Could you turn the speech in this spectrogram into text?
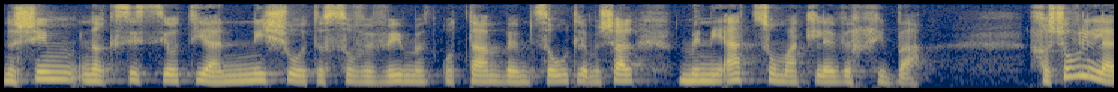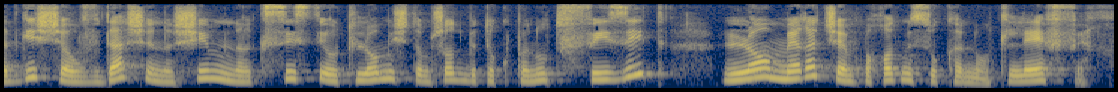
נשים נרקסיסטיות יענישו את הסובבים אותם באמצעות למשל מניעת תשומת לב וחיבה. חשוב לי להדגיש שהעובדה שנשים נרקסיסטיות לא משתמשות בתוקפנות פיזית לא אומרת שהן פחות מסוכנות, להפך.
